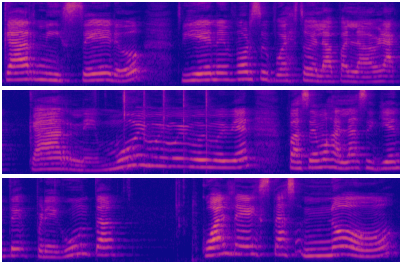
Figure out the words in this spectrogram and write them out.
carnicero vienen, por supuesto, de la palabra carne. Muy, muy, muy, muy, muy bien. Pasemos a la siguiente pregunta. ¿Cuál de estas no,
